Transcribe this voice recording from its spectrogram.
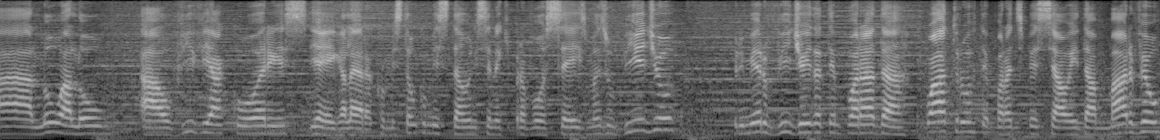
Alô, alô, ao Vive a Cores. E aí, galera, como estão, como estão? Iniciando aqui pra vocês mais um vídeo. Primeiro vídeo aí da temporada 4, temporada especial aí da Marvel.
